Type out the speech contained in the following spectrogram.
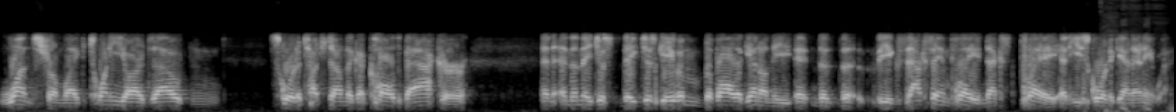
once from like 20 yards out and scored a touchdown that got called back or and and then they just they just gave him the ball again on the the the, the exact same play next play and he scored again anyway.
